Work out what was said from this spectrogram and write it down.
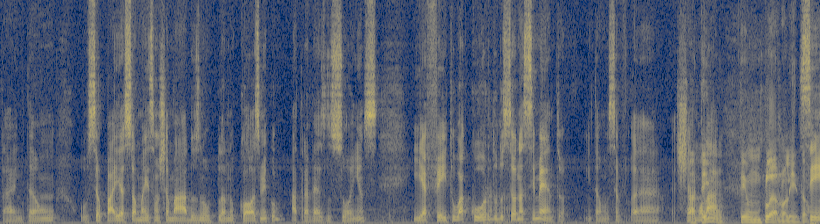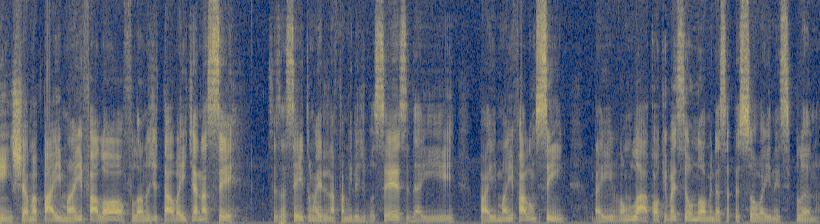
tá? Então, o seu pai e a sua mãe são chamados no plano cósmico através dos sonhos e é feito o acordo do seu nascimento. Então você uh, chama ah, tem lá. Um, tem um plano ali, então. Sim, chama pai e mãe e fala, ó, oh, fulano de tal aí quer nascer. Vocês aceitam ele na família de vocês? E daí pai e mãe falam sim. Daí vamos lá, qual que vai ser o nome dessa pessoa aí nesse plano?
